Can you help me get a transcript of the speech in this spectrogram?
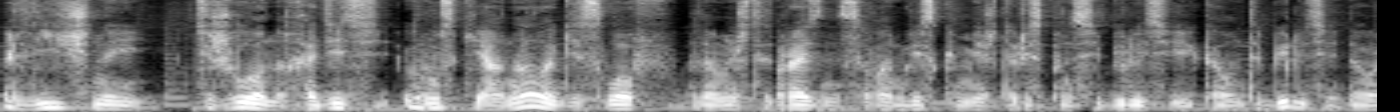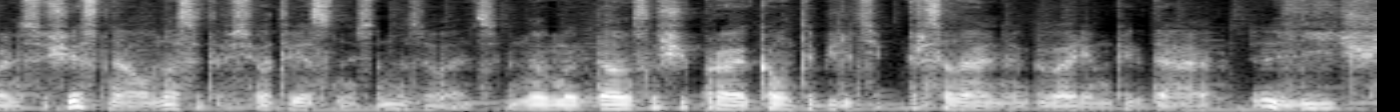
личный. Тяжело находить русские аналоги слов, потому что разница в английском между responsibility и accountability довольно существенно, а у нас это все ответственность называется. Но мы в данном случае про accountability персональную говорим, когда лично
